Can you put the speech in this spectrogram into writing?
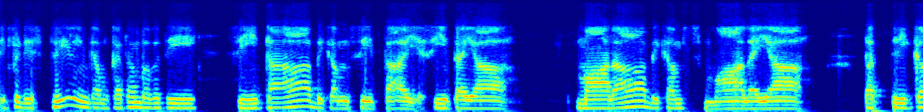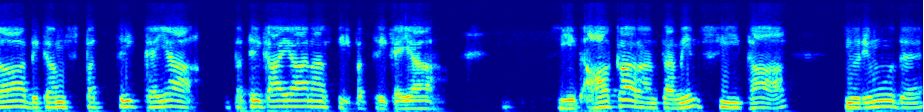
इफ् इट् इस् स्त्रीलिङ्गं कथं भवति? सीता बिकम् सीताय, सीतया। माला मालया। पत्रिका पत्रिकया। पत्रिकाया नास्ति, पत्रिकया। आकारान्त means Sita. You remove the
